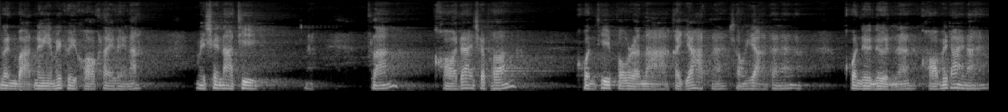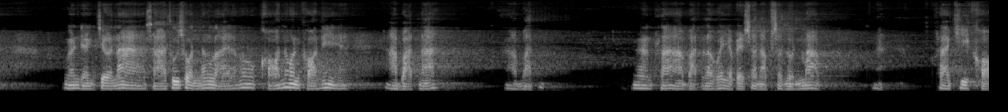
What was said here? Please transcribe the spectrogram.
เงินบาทหนึ่งยังไม่เคยขอใครเลยนะ ไม่ใช่หน้าที่พระขอได้เฉพาะ คนที่ปรณากับญาตินะสองอย่างเท่านั้นคนอื่นๆนะขอไม่ได้นะงั้นอย่างเจอหน้าสาธุชนทั้งหลาย แล้วก็ขอโน่นขอนี่อาบัตนะอาบัตงั้นพระอาบัตเราก็อย่าไปสนับสนุนมากพระขี้ขอ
